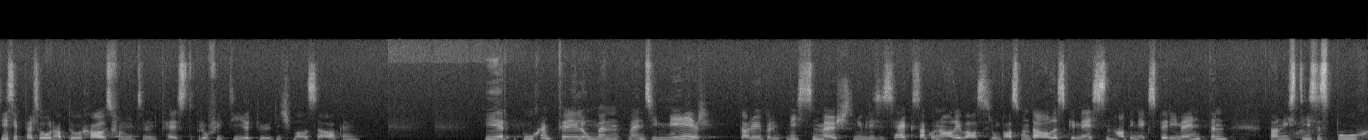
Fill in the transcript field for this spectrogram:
Diese Person hat durchaus von unserem Test profitiert, würde ich mal sagen. Hier Buchempfehlungen, wenn Sie mehr darüber wissen möchten, über dieses hexagonale Wasser und was man da alles gemessen hat in Experimenten, dann ist dieses Buch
